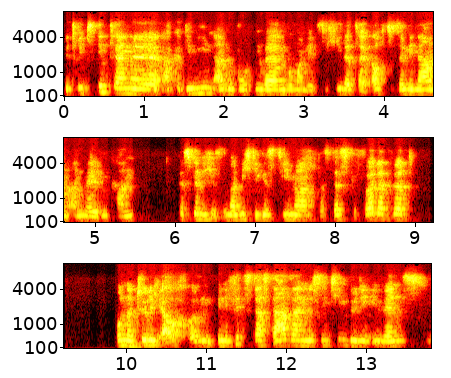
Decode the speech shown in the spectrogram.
betriebsinterne Akademien angeboten werden, wo man jetzt sich jederzeit auch zu Seminaren anmelden kann. Das finde ich ist immer ein wichtiges Thema, dass das gefördert wird. Und natürlich auch ähm, Benefits, das da sein müssen, Teambuilding-Events,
